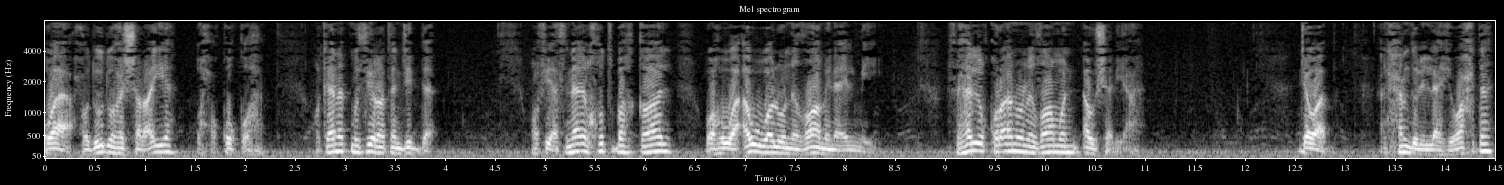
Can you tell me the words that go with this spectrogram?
وحدودها الشرعية وحقوقها وكانت مثيرة جدا. وفي أثناء الخطبة قال وهو أول نظام علمي. فهل القرآن نظام أو شريعة؟ جواب الحمد لله وحده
